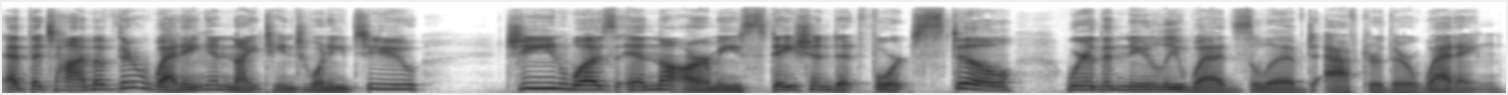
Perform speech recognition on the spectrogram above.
At the time of their wedding in 1922, Gene was in the army stationed at Fort Sill, where the newlyweds lived after their wedding.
